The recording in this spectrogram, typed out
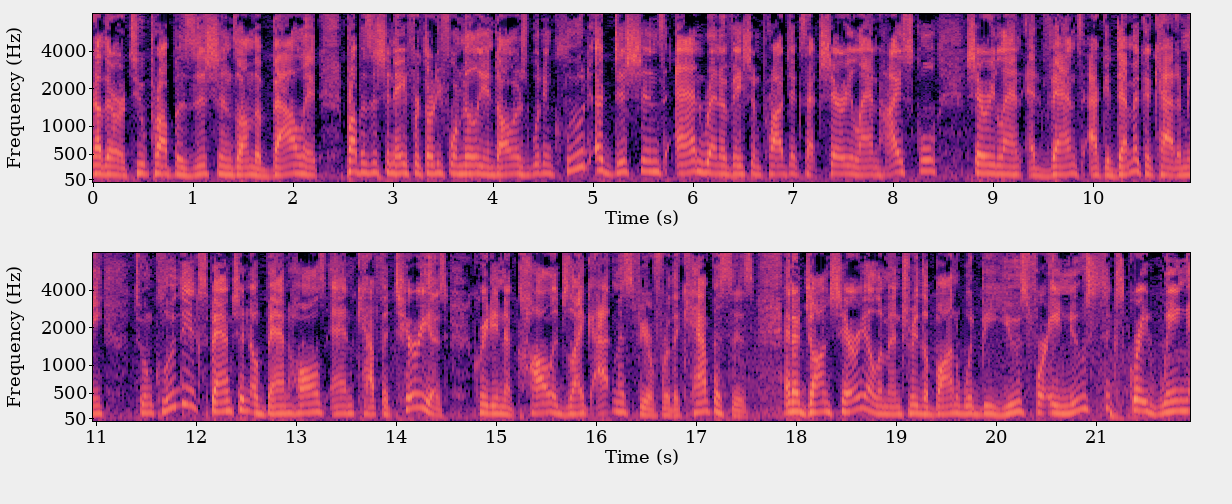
Now, there are two propositions on the ballot. Proposition A for $34 million would include additions and renovation projects at Sharyland High School, Sharyland Advanced Academic Academy, to include the expansion of band halls and cafeterias, creating a college-like atmosphere for the campuses. And at John Shary Elementary, the bond would be used for a new sixth grade wing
